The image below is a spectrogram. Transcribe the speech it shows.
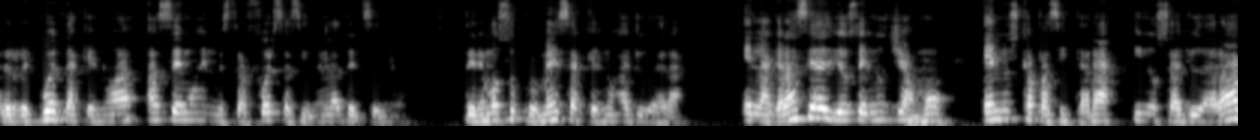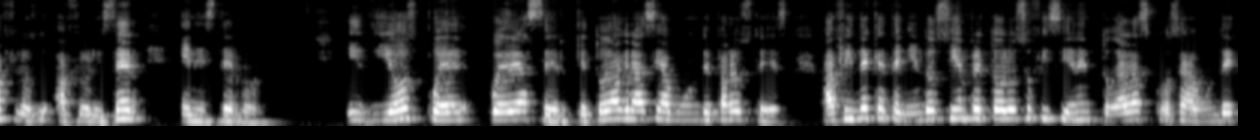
Pero recuerda que no hacemos en nuestra fuerza sino en las del Señor. Tenemos su promesa que Él nos ayudará. En la gracia de Dios Él nos llamó, Él nos capacitará y nos ayudará a florecer en este rol. Y Dios puede, puede hacer que toda gracia abunde para ustedes, a fin de que teniendo siempre todo lo suficiente en todas las cosas abunde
